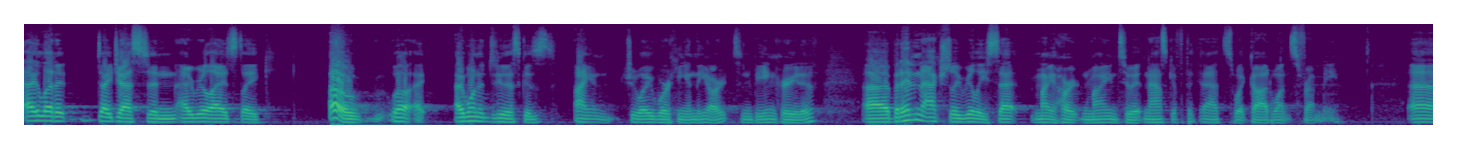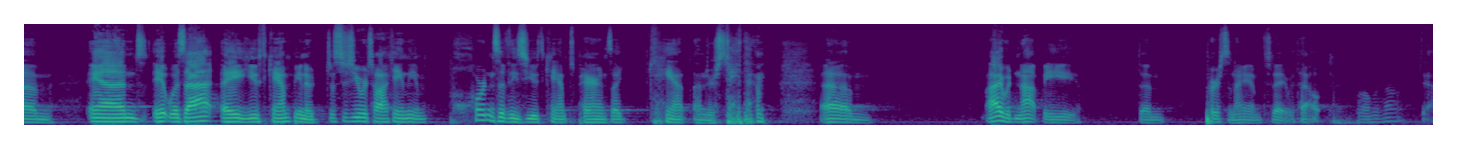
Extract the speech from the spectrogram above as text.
I, let it digest and I realized, like, oh, well, I, I wanted to do this because I enjoy working in the arts and being creative. Uh, but I didn't actually really set my heart and mind to it and ask if that's what God wants from me. Um, and it was at a youth camp, you know, just as you were talking, the importance of these youth camps, parents, I can't understate them. Um, I would not be the person I am today without. Probably not. Yeah.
